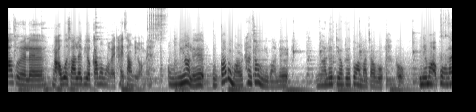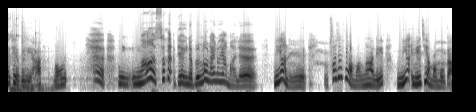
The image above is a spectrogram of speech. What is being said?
အဲ့ဆိုရင်လဲငါအဝတ်စားလဲပြီးတော့ကားမောင်မှာပဲထိုင်ဆောင်နေတော့မယ်။အော်နင်ကလည်းဟိုကားပေါ်မှာတော့ထိုင်ဆောင်မနေပါနဲ့။ငါလည်းတယောက်တည်းသွားမှာကြောက်လို့ဟိုနင်မအဖော်လိုက်ခဲ့ပြီလေဟာနော်လို့ဟဲ့ဟိုငါကစက်ကအပြည့်ကြီးနဲ့ဘယ်လိုလုပ်လိုက်လို့ရမှာလဲနင်ကလည်းစားချက်ဆိုတာမှာငါလေနင်ကအရေးကြီးရမှာမဟုတ်တာ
